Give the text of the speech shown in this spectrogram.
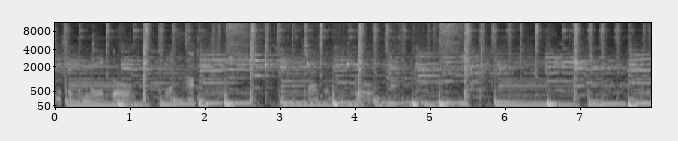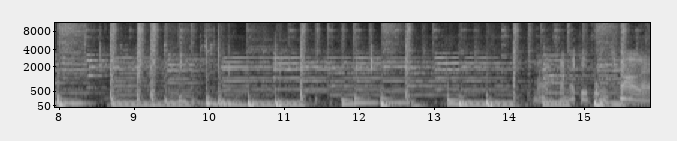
នេះសិតតែមេគោទាំងអស់ការក៏មេគោបាទខាងនេះគេពងឆ្ងល់ថា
